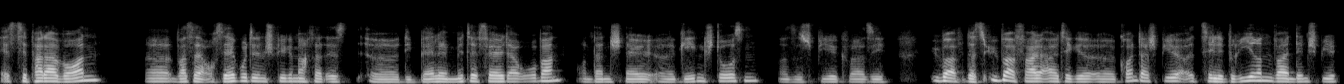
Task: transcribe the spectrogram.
SC Paderborn, äh, was er auch sehr gut im Spiel gemacht hat, ist äh, die Bälle im Mittelfeld erobern und dann schnell äh, gegenstoßen. Also das Spiel quasi über das überfallartige äh, Konterspiel äh, zelebrieren war in dem Spiel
